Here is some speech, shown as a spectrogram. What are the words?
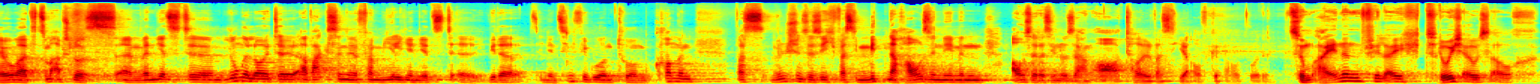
Herr Howard, zum Abschluss, ähm, wenn jetzt äh, junge Leute, erwachsene Familien jetzt äh, wieder in den Zinnfigurenturm kommen, was wünschen Sie sich, was Sie mit nach Hause nehmen, außer dass Sie nur sagen, oh toll, was hier aufgebaut wurde? Zum einen vielleicht durchaus auch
